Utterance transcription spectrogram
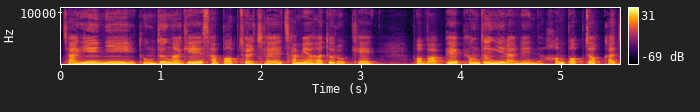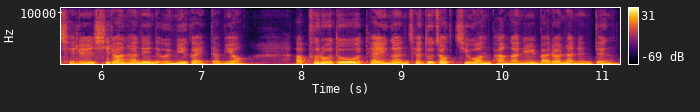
장애인이 동등하게 사법 절차에 참여하도록 해 법 앞에 평등이라는 헌법적 가치를 실현하는 의미가 있다며 앞으로도 다양한 제도적 지원 방안을 마련하는 등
